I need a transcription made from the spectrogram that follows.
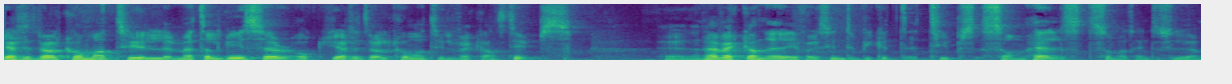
Hjärtligt välkomna till Metal Geezer och hjärtligt välkomna till veckans tips. Eh, den här veckan är det faktiskt inte vilket tips som helst som jag tänkte skulle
